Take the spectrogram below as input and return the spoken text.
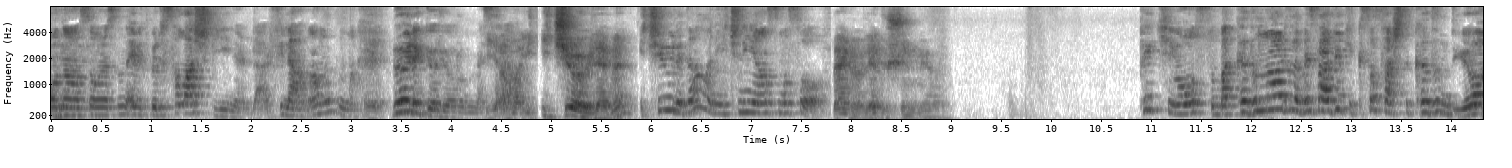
Ondan sonrasında evet böyle salaş giyinirler filan anladın mı? Evet. Böyle görüyorum İyi mesela. Ama i- içi öyle mi? İçi öyle de hani içinin yansıması o. Ben öyle düşünmüyorum. Peki olsun. Bak kadınlar da mesela diyor ki kısa saçlı kadın diyor.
